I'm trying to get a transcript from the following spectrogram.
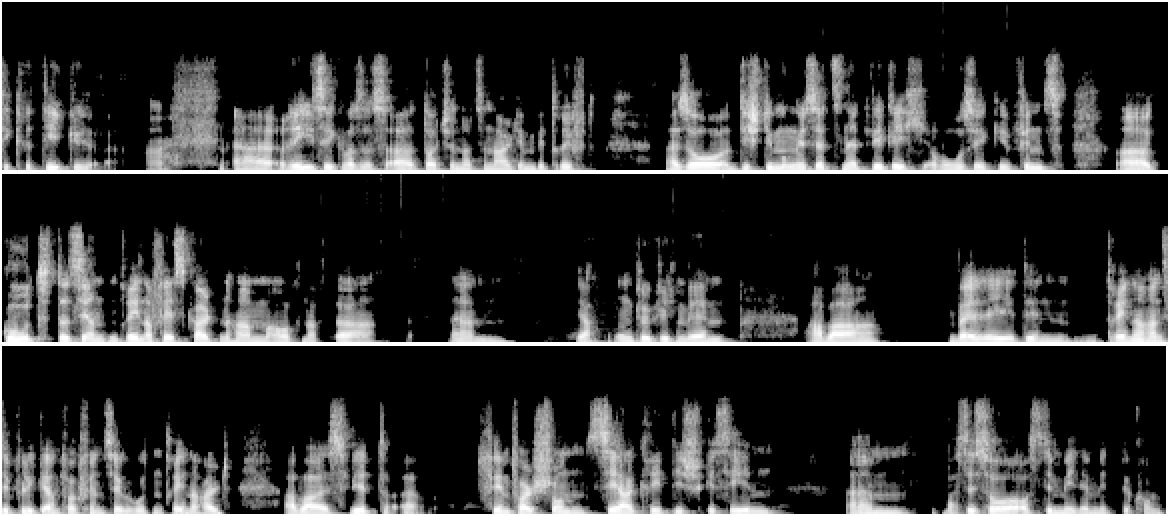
die Kritik äh, äh, riesig, was das äh, deutsche Nationalteam betrifft. Also die Stimmung ist jetzt nicht wirklich rosig. Ich finde es äh, gut, dass sie an den Trainer festgehalten haben, auch nach der ähm, ja, unglücklichen WM. Aber weil ich den Trainer Hansi Flick einfach für einen sehr guten Trainer halt. Aber es wird äh, auf jeden Fall schon sehr kritisch gesehen, ähm, was ich so aus den Medien mitbekomme.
